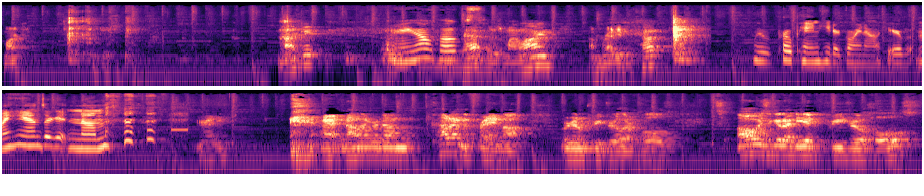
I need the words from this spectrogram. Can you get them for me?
mark. Just mark it. There you go, folks. that. There's my line. I'm ready to cut. We have a propane heater going out here, but my hands are getting numb. You ready? Alright, now that we're done cutting the frame out, we're gonna pre-drill our holes. It's always a good idea to pre-drill holes,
